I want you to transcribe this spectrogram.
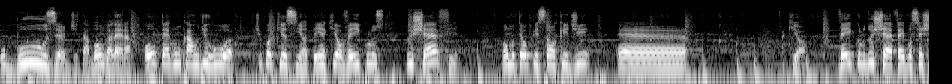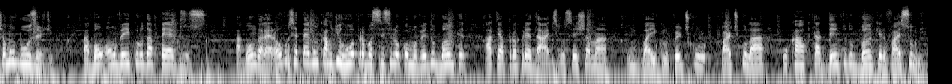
o Buzzard, tá bom, galera? Ou pega um carro de rua, tipo aqui assim, ó, tem aqui, ó, veículos do chefe. Vamos ter a opção aqui de... É... Aqui, ó, veículo do chefe, aí você chama um Buzzard, tá bom? Ou um veículo da Pegasus. Tá bom, galera? Ou você pega um carro de rua para você se locomover do bunker até a propriedade. Se você chamar um veículo particular, o carro que está dentro do bunker vai sumir.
